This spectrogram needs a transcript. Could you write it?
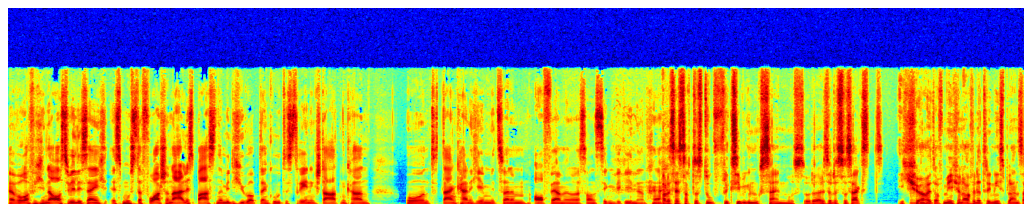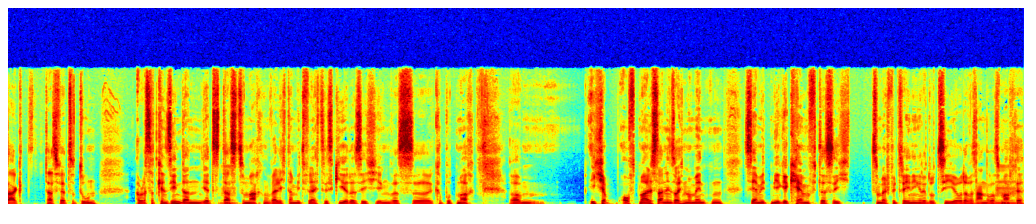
worauf ich hinaus will, ist eigentlich, es muss davor schon alles passen, damit ich überhaupt ein gutes Training starten kann. Und dann kann ich eben mit so einem Aufwärmen oder sonstigen beginnen. Aber das heißt auch, dass du flexibel genug sein musst, oder? Also, dass du sagst, ich höre mhm. heute auf mich und auch wenn der Trainingsplan sagt, das wäre zu tun, aber das hat keinen Sinn, dann jetzt das mhm. zu machen, weil ich damit vielleicht riskiere, dass ich irgendwas äh, kaputt mache. Ähm, ich habe oftmals dann in solchen Momenten sehr mit mir gekämpft, dass ich zum Beispiel Training reduziere oder was anderes mhm. mache,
